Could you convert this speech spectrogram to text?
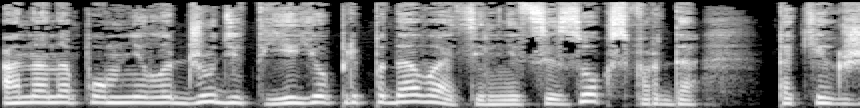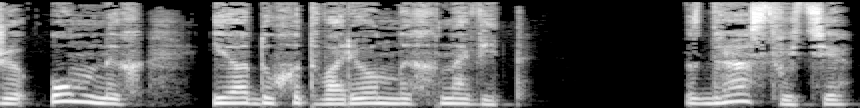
Она напомнила Джудит ее преподавательниц из Оксфорда, таких же умных и одухотворенных на вид. «Здравствуйте»,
